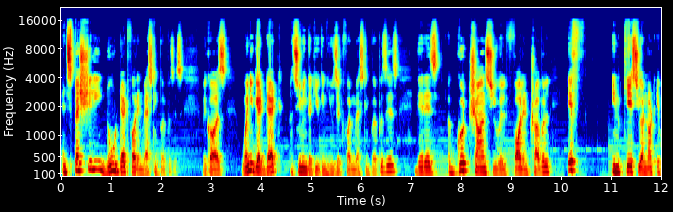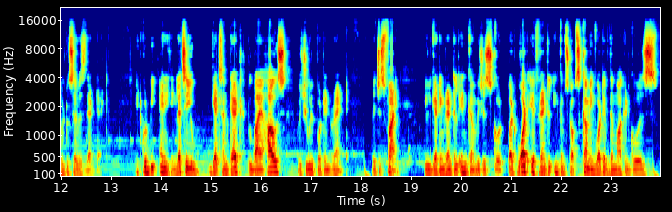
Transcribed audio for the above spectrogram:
And especially no debt for investing purposes. Because when you get debt, assuming that you can use it for investing purposes, there is a good chance you will fall in trouble if in case you are not able to service that debt It could be anything. Let's say you get some debt to buy a house, which you will put in rent, which is fine. You're getting rental income, which is good. But what if rental income stops coming? What if the market goes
